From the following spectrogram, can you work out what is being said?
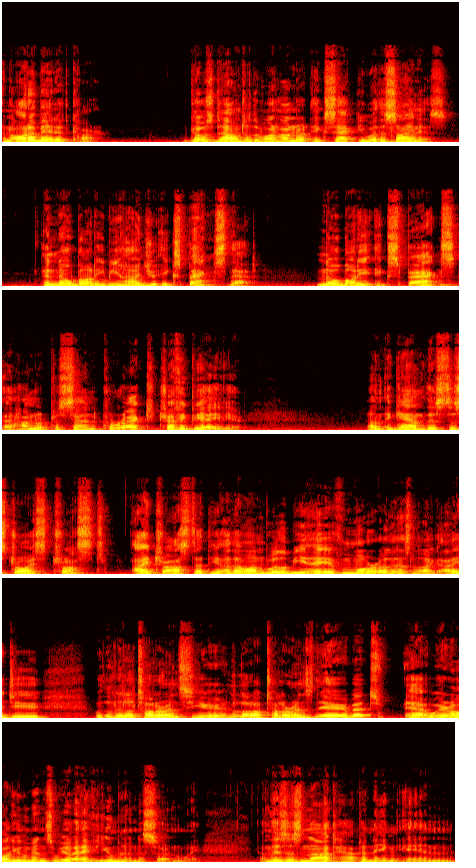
An automated car goes down to the 100 exactly where the sign is. And nobody behind you expects that. Nobody expects 100% correct traffic behavior. And again, this destroys trust. I trust that the other one will behave more or less like I do, with a little tolerance here and a lot of tolerance there, but yeah, we're all humans, we behave human in a certain way. And this is not happening in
